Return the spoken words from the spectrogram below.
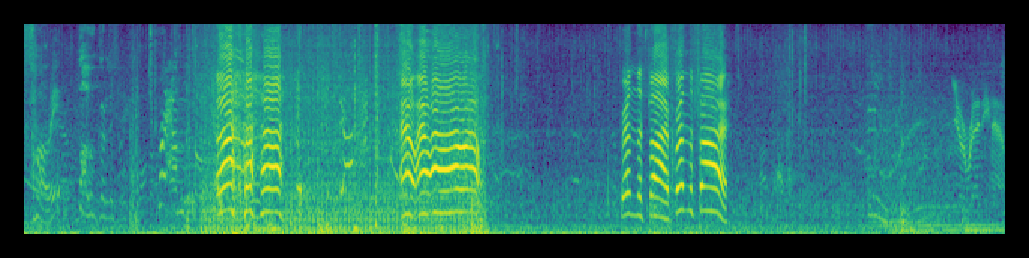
Sorry. Vulgar little tramp. Ah ha! Ow, ow, ow, ow, ow! From the fire, from the fire! You're ready now.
